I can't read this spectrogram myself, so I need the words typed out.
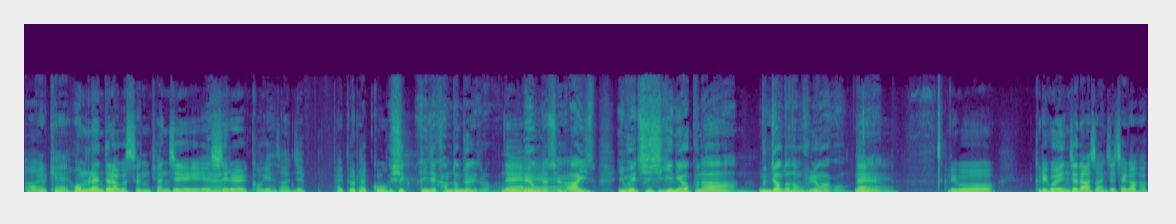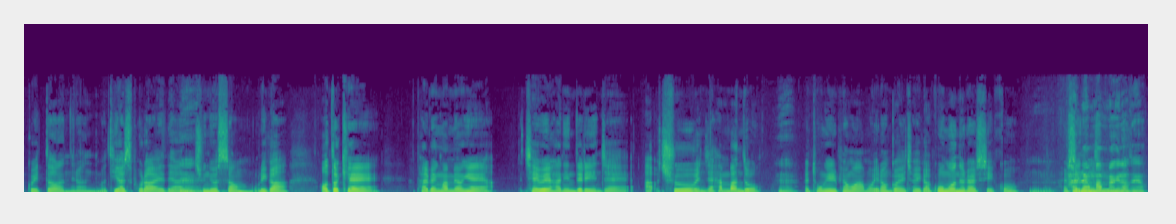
어, 이렇게 홈랜드라고 쓴 편지의 네. 시를 거기에서 이제 발표를 했고 그 시 굉장히 감동적이더라고요. 네. 내용 자체가 아 이, 이분이 지식인이었구나. 문장도 너무 훌륭하고. 음. 네. 그리고 그리고 이제 나서 이제 제가 갖고 있던 이런 뭐 디아스포라에 대한 네. 중요성, 우리가 어떻게 800만 명의 제외 한인들이 이제 아, 추 이제 한반도 네. 통일 평화 뭐 이런 거에 저희가 공헌을 할 수 있고 할수 있는 800만 명이나 돼요.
